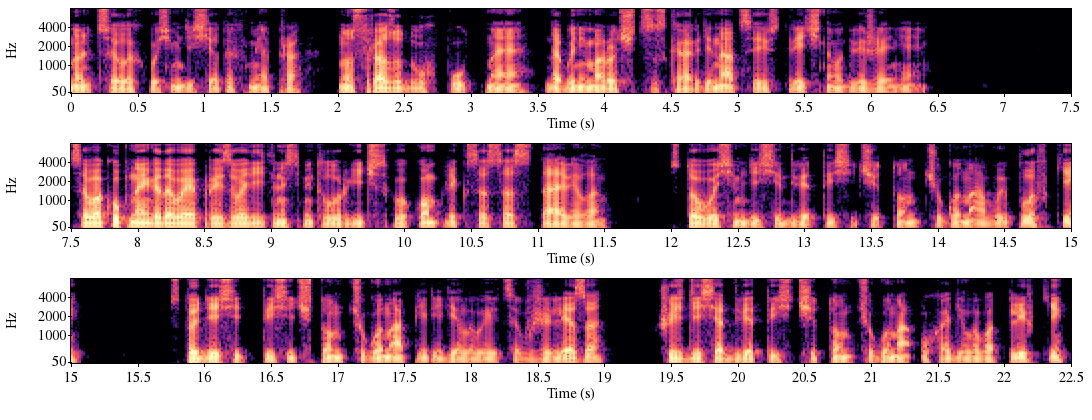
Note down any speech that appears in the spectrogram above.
0,8 метра, но сразу двухпутная, дабы не морочиться с координацией встречного движения. Совокупная годовая производительность металлургического комплекса составила 182 тысячи тонн чугуна выплавки, 110 тысяч тонн чугуна переделывается в железо, 62 тысячи тонн чугуна уходило в отливки,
